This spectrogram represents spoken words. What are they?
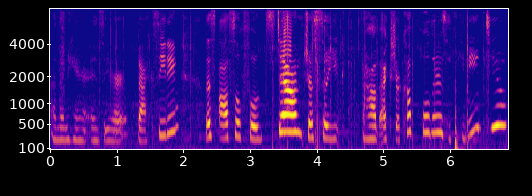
And then here is your back seating. This also folds down just so you have extra cup holders if you need to.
